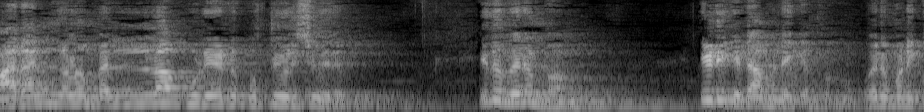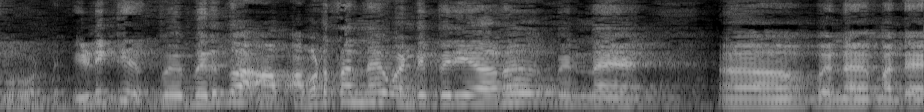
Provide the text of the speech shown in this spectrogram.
മരങ്ങളും എല്ലാം കൂടിയായിട്ട് കുത്തിയൊലിച്ച് വരും. ഇത് വരുമ്പം ഇടുക്കി ഡാമിലേക്ക് എത്തുന്നു. ഒരു മണിക്കൂർ കൊണ്ട് ഇടുക്കി വരുന്ന അവിടെ തന്നെ വണ്ടിപ്പെരിയാർ പിന്നെ പിന്നെ മറ്റേ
